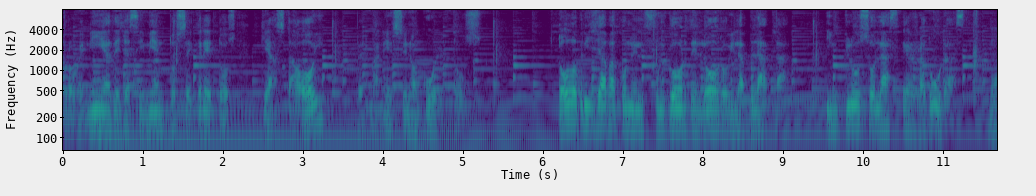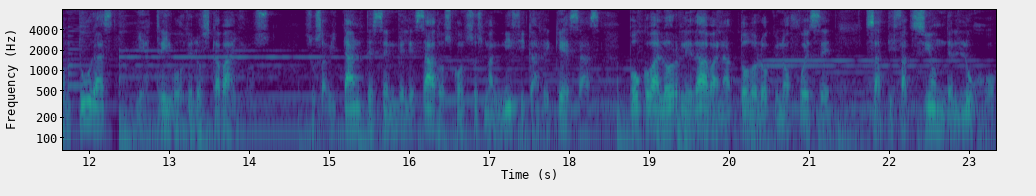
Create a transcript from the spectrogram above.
provenía de yacimientos secretos que hasta hoy permanecen ocultos. Todo brillaba con el fulgor del oro y la plata, incluso las herraduras, monturas y estribos de los caballos. Sus habitantes, embelesados con sus magníficas riquezas, poco valor le daban a todo lo que no fuese satisfacción del lujo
